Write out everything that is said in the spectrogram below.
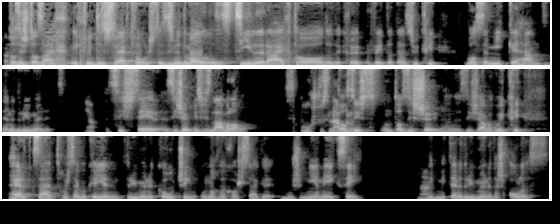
Das ist das eigentlich, ich finde, das ist das Wertvollste. Das ist nicht einmal das Ziel erreicht haben oder den Körper fit haben. Das ist wirklich, was sie mitgegeben haben in diesen drei Monaten. Ja. Es ist sehr, es ist etwas fürs Leben lang. Das brauchst du das Leben Das lang. ist, und das ist schön. Es ist einfach wirklich hart gesagt. Du kannst sagen, okay, habe drei Monate Coaching und nachher kannst du sagen, du musst nie mehr sehen. Weil mit diesen drei Monaten hast du alles.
